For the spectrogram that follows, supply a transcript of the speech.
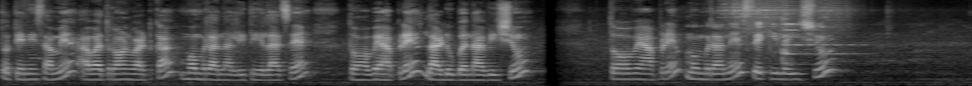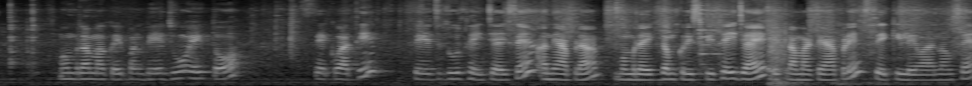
તો તેની સામે આવા ત્રણ વાટકા મમરાના લીધેલા છે. તો હવે આપણે લાડુ બનાવીશું. તો હવે આપણે મમરાને શેકી લઈશું. મમરામાં કંઈ પણ ભેજ હોય તો શેકવાથી ભેજ દૂર થઈ જાય છે અને આપણા મમરા એકદમ ક્રિસ્પી થઈ જાય, એટલા માટે આપણે શેકી લેવાનો છે.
